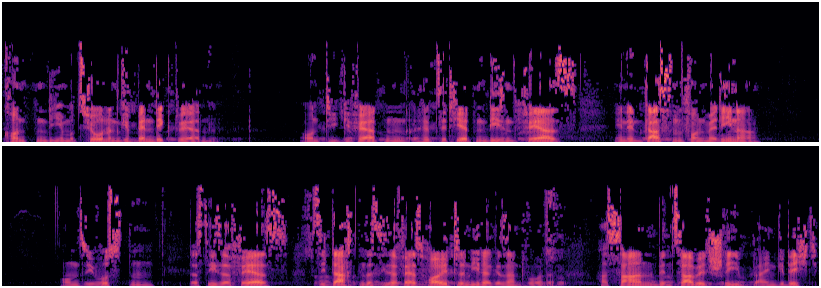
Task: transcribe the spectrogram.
konnten die Emotionen gebändigt werden. Und die Gefährten rezitierten diesen Vers in den Gassen von Medina. Und sie wussten, dass dieser Vers, sie dachten, dass dieser Vers heute niedergesandt wurde. Hassan bin Sabit schrieb ein Gedicht,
